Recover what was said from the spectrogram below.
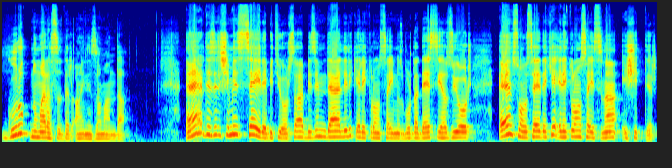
grup numarasıdır aynı zamanda. Eğer dizilişimiz S ile bitiyorsa bizim değerlilik elektron sayımız burada des yazıyor. En son S'deki elektron sayısına eşittir.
